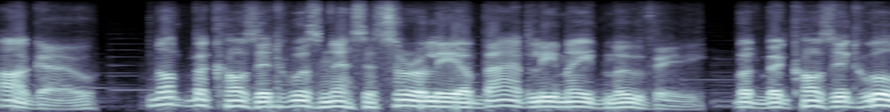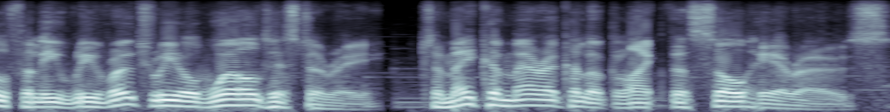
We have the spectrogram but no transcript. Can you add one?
Argo, not because it was necessarily a badly made movie, but because it willfully rewrote real world history to make America look like the sole heroes.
